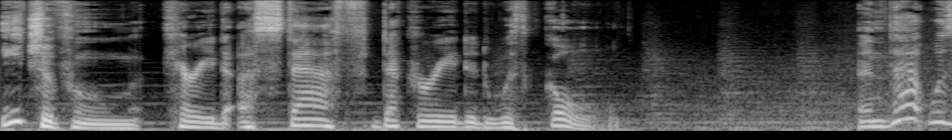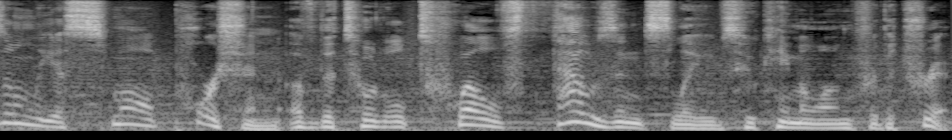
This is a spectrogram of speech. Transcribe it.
each of whom carried a staff decorated with gold. And that was only a small portion of the total 12,000 slaves who came along for the trip.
